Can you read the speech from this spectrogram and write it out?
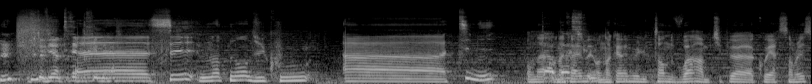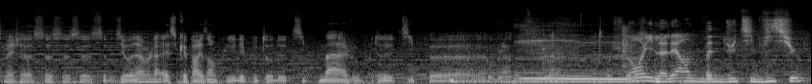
Je deviens très primaire. Euh, c'est maintenant du coup à Timmy. On a, Ah, on, a quand même, celui- on a quand même eu le temps de voir un petit peu à quoi il ressemblait ce, mec- ce, ce- ce- ce petit bonhomme là. Est-ce que par exemple il est plutôt de type mage ou plutôt de type. euh, Gobelin. Hmm, non, il a l'air d'être du type vicieux.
